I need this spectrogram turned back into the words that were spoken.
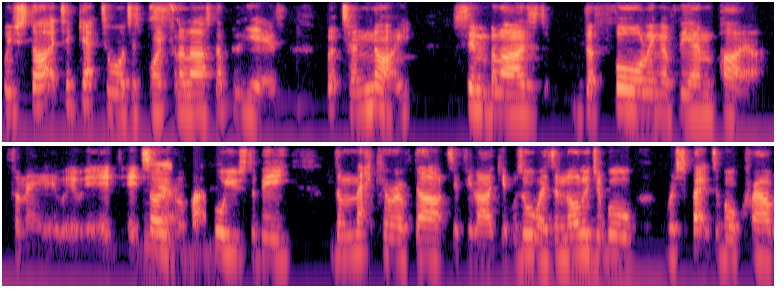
we've started to get towards this point for the last couple of years. But tonight symbolised the falling of the empire for me. It, it, it's yeah. over. Blackpool used to be the mecca of darts, if you like. It was always a knowledgeable, respectable crowd.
